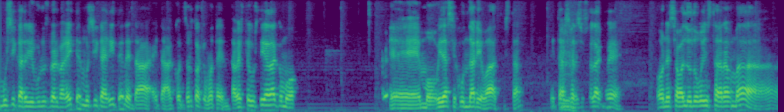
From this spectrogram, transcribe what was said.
musikari buruz berba egiten, musika egiten eta eta kontzertuak ematen. Eta beste guztia da como eh, movida sekundario bat, ezta? Eta Mm. sare sozialak be. Honez zabaldu dugu Instagrama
